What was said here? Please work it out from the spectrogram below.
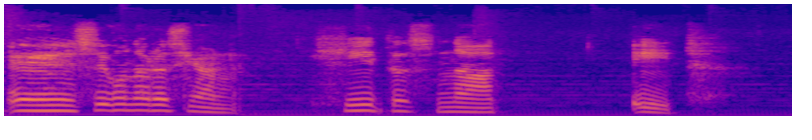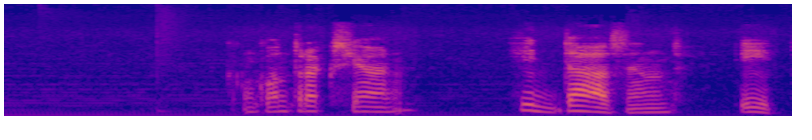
Eh, segunda oración, he does not eat. Con contracción, he doesn't eat.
